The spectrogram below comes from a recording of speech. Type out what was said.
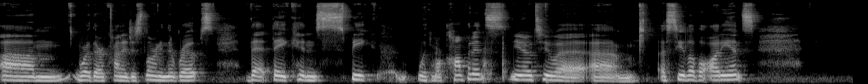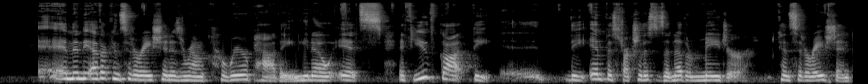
um, where they're kind of just learning the ropes, that they can speak with more confidence, you know, to a, um, a C-level audience and then the other consideration is around career pathing. You know, it's if you've got the the infrastructure. This is another major consideration.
